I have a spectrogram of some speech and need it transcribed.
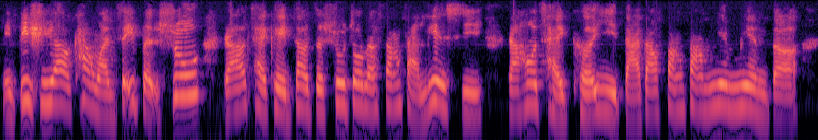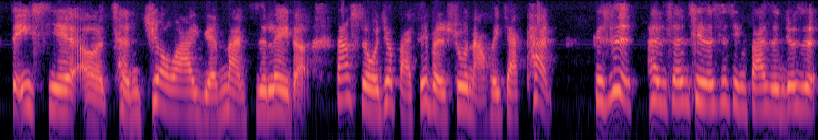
你必须要看完这一本书，然后才可以照着书中的方法练习，然后才可以达到方方面面的这一些呃成就啊、圆满之类的。当时我就把这本书拿回家看，可是很神奇的事情发生，就是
